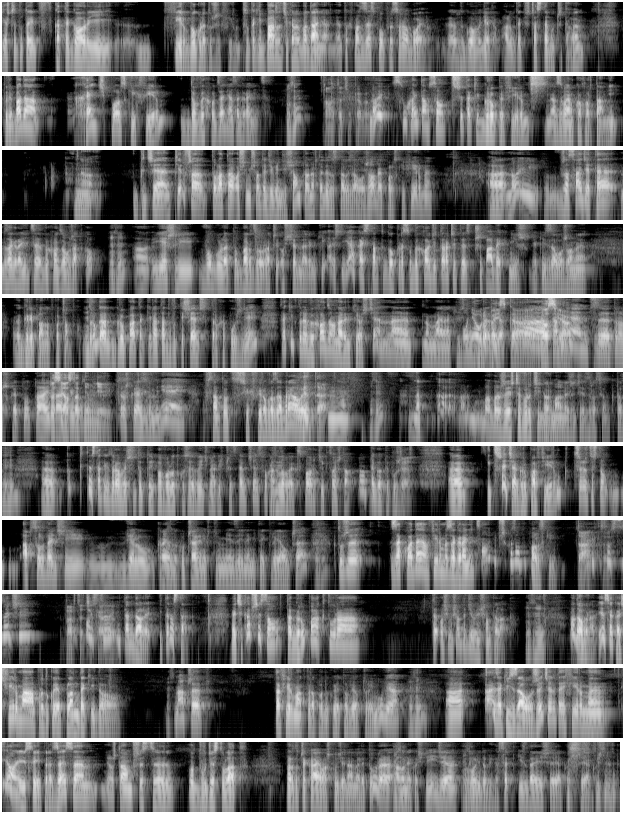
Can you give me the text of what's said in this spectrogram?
jeszcze tutaj w kategorii y, firm, w ogóle dużych firm, są takie bardzo ciekawe badania. To chyba zespół profesora Boye robi. Ja głowy nie dam, ale to jakiś czas temu czytałem, który bada chęć polskich firm do wychodzenia za granicę. Mhm. O, to ciekawe. No i słuchaj, tam są trzy takie grupy firm, nazywają kohortami, no, gdzie pierwsza to lata 80., 90., one wtedy zostały założone, polskie firmy. E, No i w zasadzie te za granicę wychodzą rzadko. Mhm. A Jeśli w ogóle to bardzo raczej ościenne rynki, a jeśli jakaś z tamtego okresu wychodzi, to raczej to jest przypadek niż jakiś założony e, gry plan od początku. Mhm. Druga grupa, takie lata 2000, trochę później, takie, które wychodzą na rynki ościenne, no, mają jakieś... Unia Europejska, tak, tam Rosja. Niemcy, troszkę tutaj. Rosja takie- ostatnio mniej. Troszkę jakby mniej, stamtąd się chwilowo zabrały. Tak. Mm, Mhm. Na, ale, ale może jeszcze wróci normalne życie z Rosją, kto wie. E, To, to jest takie, która wyszli tutaj powolutku, sobie wyjdźmy, jakieś przedstawicielstwo handlowe, eksporcik, coś tam, no tego typu rzeczy. E, I trzecia grupa firm, które zresztą absolwenci wielu krajowych uczelni, w tym między innymi tej, której ja uczę, którzy zakładają firmy za granicą i przychodzą do Polski. Tak, I to to są studenci bardzo ciekawe. i tak dalej. I teraz tak. Najciekawsze są ta grupa, która te 80., 90. lata. Mhm. No dobra, jest jakaś firma, produkuje plandeki do naczep. Ta firma, która produkuje, to wie, o której mówię. Mhm. A, a jest jakiś założyciel tej firmy i on jest jej prezesem. Już tam wszyscy od 20 lat bardzo czekają, aż pójdzie na emeryturę, ale on jakoś nie idzie. Powoli dobiega setki, zdaje się, jakoś czy jakoś tak.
